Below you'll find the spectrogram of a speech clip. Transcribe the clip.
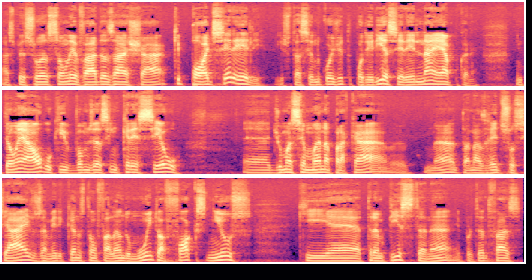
as pessoas são levadas a achar que pode ser ele. Isso está sendo cogitado, poderia ser ele na época, né? Então é algo que, vamos dizer assim, cresceu é, de uma semana para cá, né? Tá nas redes sociais, os americanos estão falando muito, a Fox News, que é trampista, né? E portanto faz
